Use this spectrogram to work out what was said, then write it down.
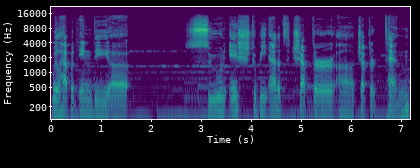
will happen in the uh, soon-ish to be added chapter uh, chapter 10.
